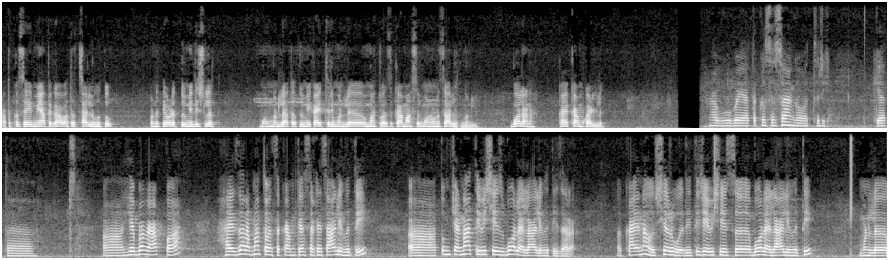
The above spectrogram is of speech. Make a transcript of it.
आता कसं आहे मी आता गावातच चाललो होतो पण तेवढ्यात तुम्ही दिसलत. मग म्हणलं आता तुम्ही काहीतरी म्हणलं महत्त्वाचं काम असेल म्हणून चालत म्हणलं. बोला ना काय काम काढलं? अगो बाई आता कसं सांगावं तरी. की आता अं, हे बघा आप्पा हाय जरा महत्वाचं काम त्यासाठीच आले होते. अं, तुमच्या नातेविषयीच बोलायला आले होते जरा. अं, काय नाव शर्वरी तिच्याविषयीच अं, बोलायला आले होते. म्हणलं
